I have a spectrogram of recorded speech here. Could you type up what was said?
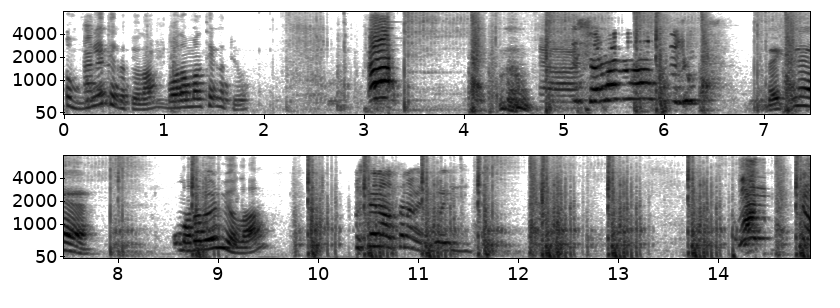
Oğlum bu niye tek atıyor lan? Bu adam bana tek atıyor. Ya, Survival al çocuk. Bekle. Oğlum adam ölmüyor la. Sen alsana beni bu evi. lan! Yo.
